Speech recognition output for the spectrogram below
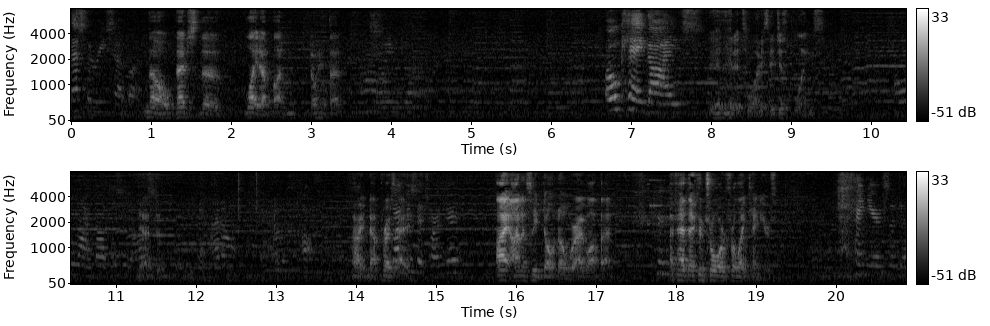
That's the reset button. No, that's the light up button. Don't hit that. Okay, guys. You hit it twice. It just blinks. Oh my god, this is Yeah, it awesome. did. Okay, I don't Alright, now press A. a? I honestly don't know where I bought that. I've had that controller for like 10 years. 10 years ago.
